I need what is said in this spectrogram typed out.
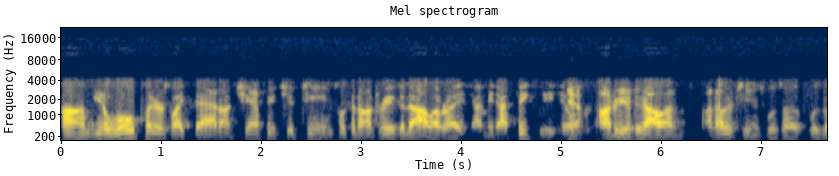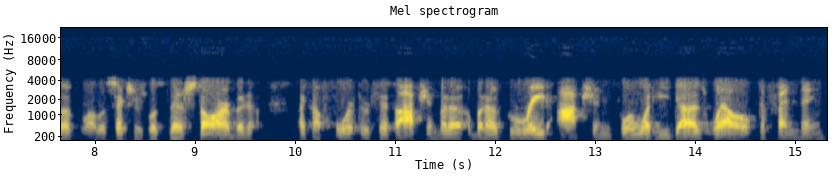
um, you know role players like that on championship teams. Look at Andre Iguodala, right? I mean, I think you know yeah. Andre Iguodala on, on other teams was a was a well the Sixers was their star, but like a fourth or fifth option, but a but a great option for what he does well, defending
